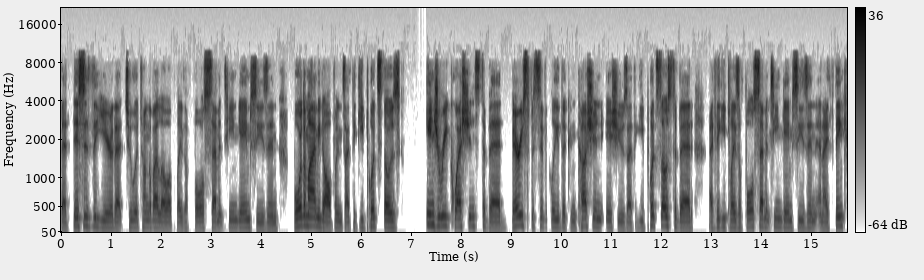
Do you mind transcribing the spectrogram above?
that this is the year that Tua Tagovailoa plays a full 17 game season for the Miami Dolphins. I think he puts those injury questions to bed, very specifically the concussion issues. I think he puts those to bed. I think he plays a full 17 game season, and I think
